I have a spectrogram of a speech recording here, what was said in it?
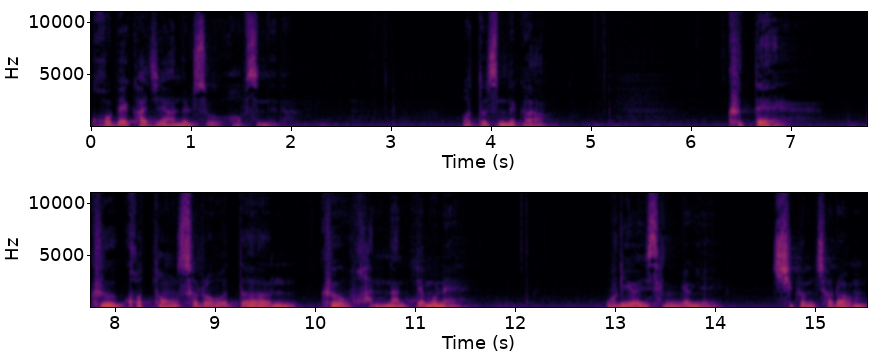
고백하지 않을 수 없습니다. 어떻습니까? 그때 그 고통스러웠던 그 환난 때문에 우리의 생명이 지금처럼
